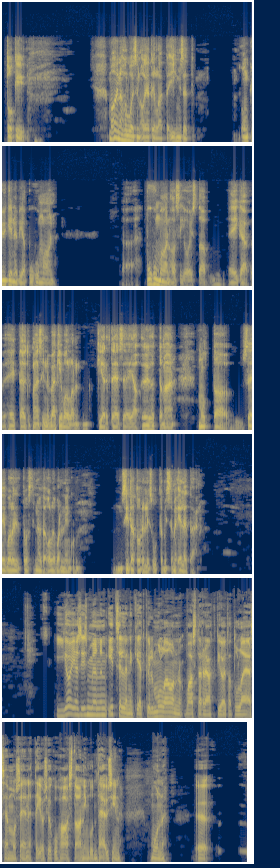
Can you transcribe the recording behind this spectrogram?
Toki mä aina haluaisin ajatella, että ihmiset on kykeneviä puhumaan puhumaan asioista eikä heittäytymään sinne väkivallan kierteeseen ja öyhöttämään, mutta se ei valitettavasti näytä olevan niin kuin sitä todellisuutta, missä me eletään. Joo, ja siis myönnän itsellenikin, että kyllä mulla on vastareaktioita tulee semmoiseen, että jos joku haastaa niin kuin täysin mun ö,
